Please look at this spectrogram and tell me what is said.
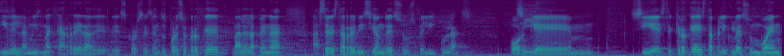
y de la misma carrera de, Scorsese. Entonces, por eso creo que vale la pena hacer esta revisión de sus películas porque mm, sí. este, creo que esta película es un buen...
